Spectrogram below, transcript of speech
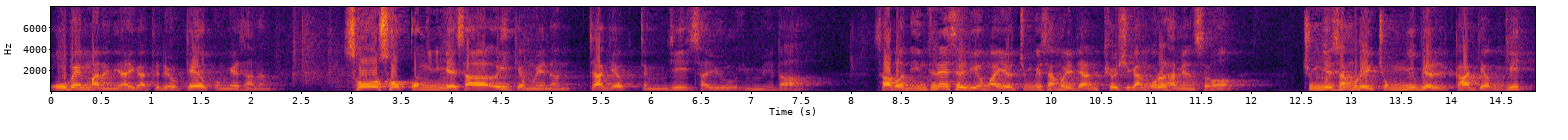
500만 원 이하의 가태료 개업공개사는 소속 공인회사의 경우에는 자격 정지 사유입니다. 4번 인터넷을 이용하여 중개사물에 대한 표시 광고를 하면서 중개사물의 종류별 가격 및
